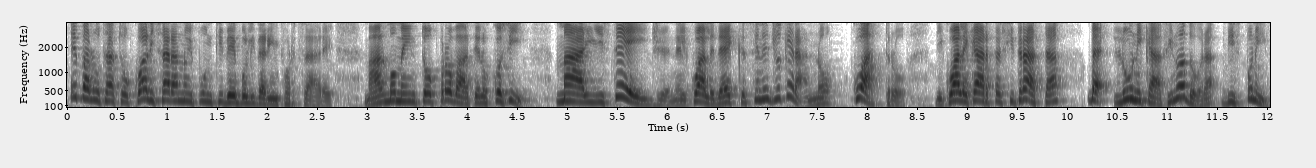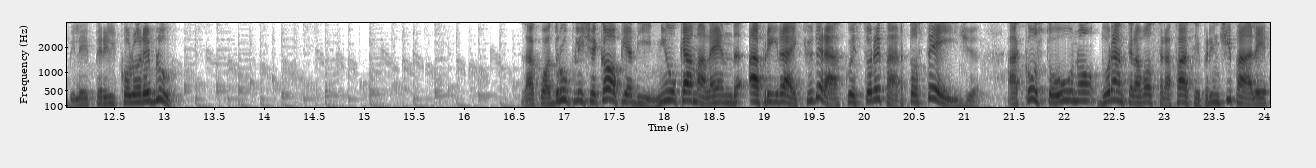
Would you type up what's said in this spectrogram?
e valutato quali saranno i punti deboli da rinforzare, ma al momento provatelo così. Ma agli stage, nel quale deck se ne giocheranno 4. Di quale carta si tratta? Beh, l'unica fino ad ora disponibile per il colore blu. La quadruplice copia di New Kama Land aprirà e chiuderà questo reparto stage. A costo 1, durante la vostra fase principale,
